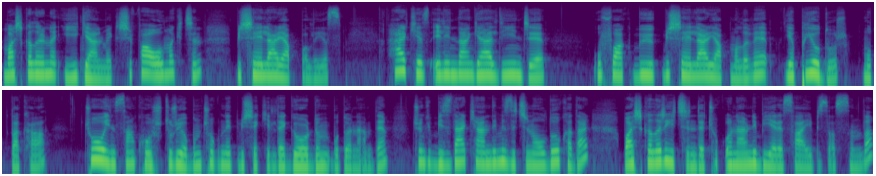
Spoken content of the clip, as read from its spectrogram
başkalarına iyi gelmek, şifa olmak için bir şeyler yapmalıyız. Herkes elinden geldiğince ufak, büyük bir şeyler yapmalı ve yapıyordur mutlaka. Çoğu insan koşturuyor. Bunu çok net bir şekilde gördüm bu dönemde. Çünkü bizler kendimiz için olduğu kadar başkaları için de çok önemli bir yere sahibiz aslında.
